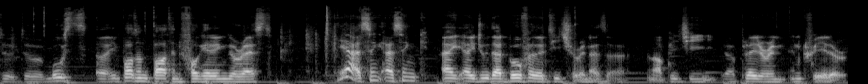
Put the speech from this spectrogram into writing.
the, the most uh, important part and forgetting the rest. Yeah, I think I think I, I do that both as a teacher and as a, an RPG uh, player and, and creator.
